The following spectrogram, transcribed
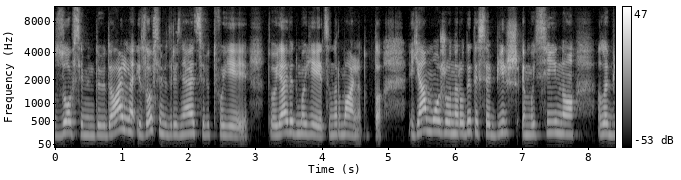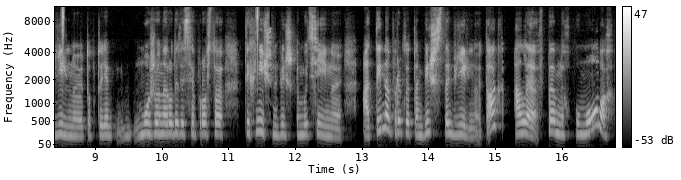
зовсім індивідуальна і зовсім відрізняється від твоєї. Твоя від моєї, це нормально. Тобто, я можу народитися більш емоційно лабільною, тобто я можу народитися просто технічно більш емоційною, а ти, наприклад, там більш стабільною, так? Але в певних умовах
